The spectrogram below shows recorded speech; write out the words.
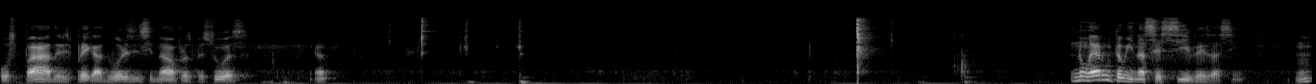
os padres, pregadores ensinavam para as pessoas, não eram tão inacessíveis assim. Hum?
